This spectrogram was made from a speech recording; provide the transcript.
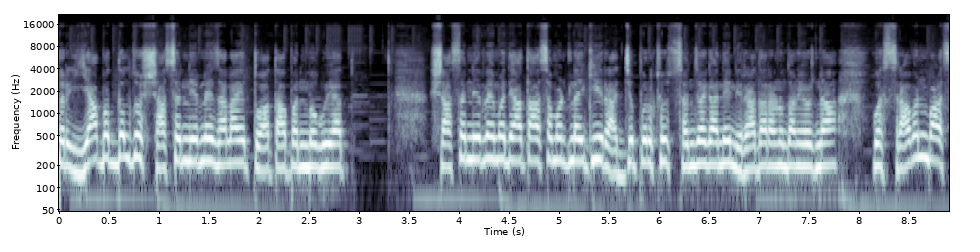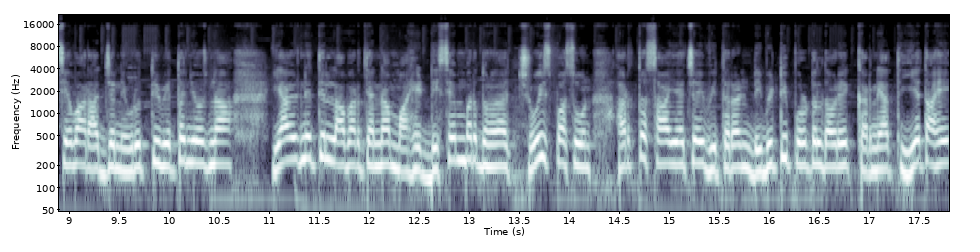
तर याबद्दल जो शासन निर्णय झाला आहे तो आता आपण बघूयात. शासन निर्णयमध्ये आता असं म्हटलं आहे की राज्य पुरस्कृत संजय गांधी निराधार अनुदान योजना व श्रावणबाळ सेवा राज्य निवृत्ती वेतन योजना या योजनेतील लाभार्थ्यांना माहे डिसेंबर दोन हजार चोवीसपासून अर्थसहाय्याचे वितरण डी बी टी पोर्टलद्वारे करण्यात येत आहे.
